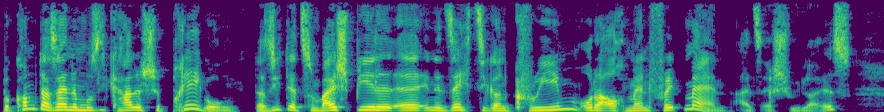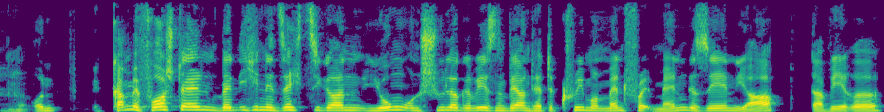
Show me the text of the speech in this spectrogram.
bekommt da seine musikalische Prägung. Da sieht er zum Beispiel äh, in den 60ern Cream oder auch Manfred Mann, als er Schüler ist. Ja. Und ich kann mir vorstellen, wenn ich in den 60ern jung und Schüler gewesen wäre und hätte Cream und Manfred Mann gesehen, ja, da wäre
